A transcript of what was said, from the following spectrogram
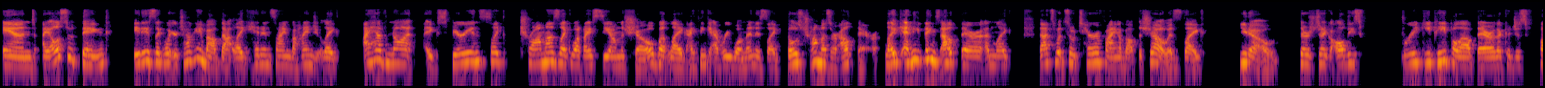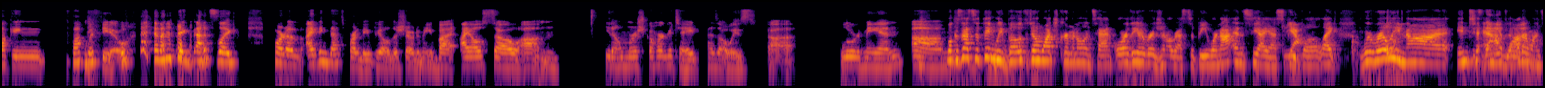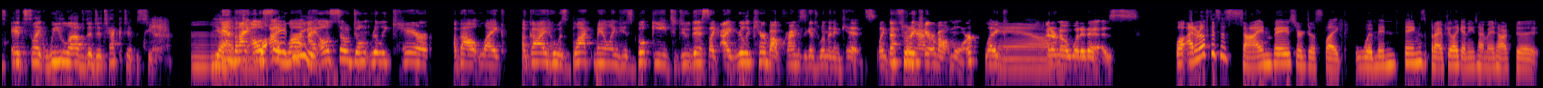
and i also think it is like what you're talking about that like hidden sign behind you like I have not experienced like traumas like what I see on the show, but like I think every woman is like those traumas are out there. Like anything's out there and like that's what's so terrifying about the show is like, you know, there's like all these freaky people out there that could just fucking fuck with you. and I think that's like part of I think that's part of the appeal of the show to me, but I also um you know, Mariska Hargitay has always uh lured me in. Um, well, because that's the thing. We both don't watch Criminal Intent or the original recipe. We're not NCIS people. Yeah. Like, we're really not into it's any of the one. other ones. It's like we love the detectives here. Mm. Yeah, but I also well, I, love, I also don't really care about like a guy who is blackmailing his bookie to do this. Like, I really care about crimes against women and kids. Like, that's what yeah. I care about more. Like, Damn. I don't know what it is. Well, I don't know if this is sign based or just like women things, but I feel like anytime I talk to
